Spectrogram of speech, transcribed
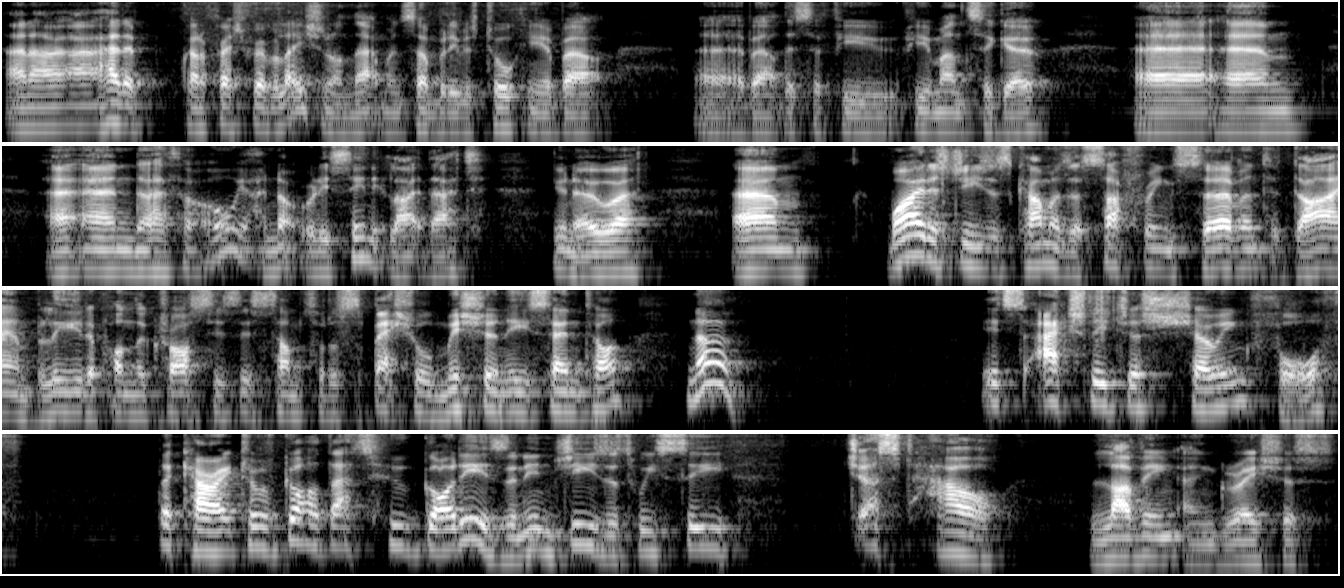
And I, I had a kind of fresh revelation on that when somebody was talking about, uh, about this a few, few months ago. Uh, um, and I thought, oh, yeah, I've not really seen it like that. You know, uh, um, why does Jesus come as a suffering servant to die and bleed upon the cross? Is this some sort of special mission he's sent on? No. It's actually just showing forth the character of God. That's who God is. And in Jesus, we see just how loving and gracious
